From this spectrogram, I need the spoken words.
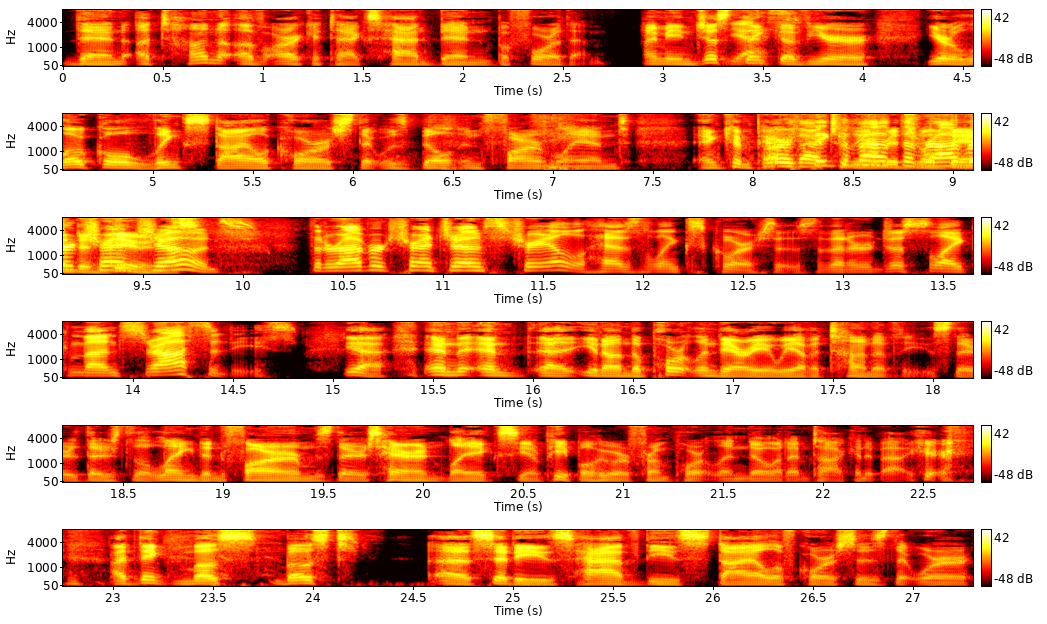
than a ton of architects had been before them. I mean, just yes. think of your your local link style course that was built in farmland and compare that to the original the Robert Trent Dunes. Jones. The Robert Trent Jones Trail has links courses that are just like monstrosities. Yeah, and and uh, you know in the Portland area we have a ton of these. There there's the Langdon Farms, there's Heron Lakes. You know, people who are from Portland know what I'm talking about here. I think most most uh, cities have these style of courses that were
